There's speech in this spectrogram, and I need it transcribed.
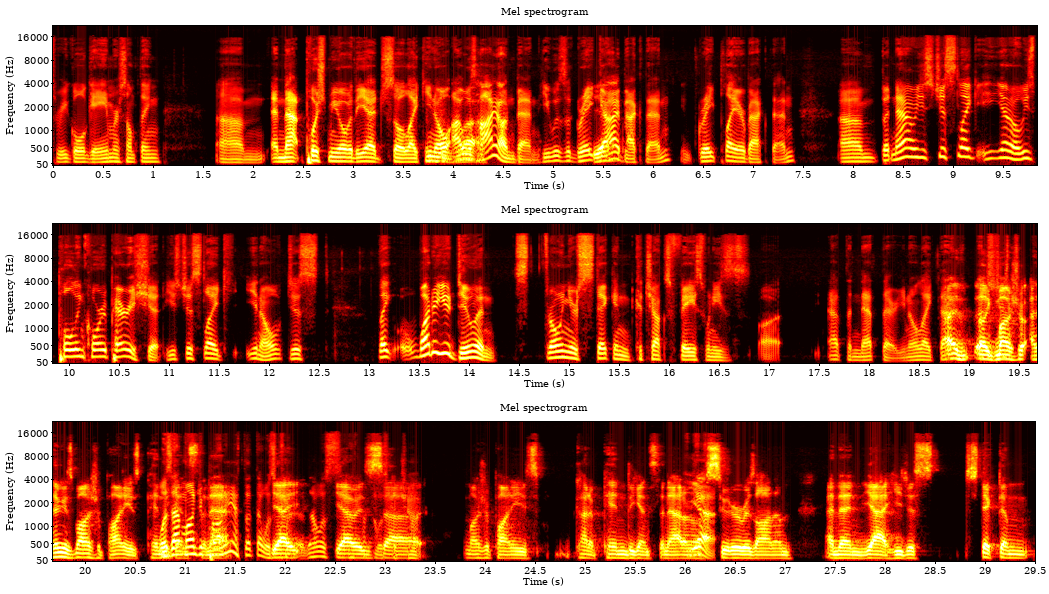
3 goal game or something um, and that pushed me over the edge. So, like you know, I was wow. high on Benn. He was a great Yeah. guy back then, great player back then. Um, but now he's just like you know, he's pulling Corey Perry shit. He's just like you know, just like what are you doing? Throwing your stick in Tkachuk's face when he's uh, at the net there. You know, like that. I, like Manj- I think it was Mangiapane is pinned. was that. Mangiapane? I thought that was Yeah, that was Yeah, it thought was, uh, Mangiapane's kind of pinned against the net. I don't know if Suter was on him, and then yeah, he just sticked him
